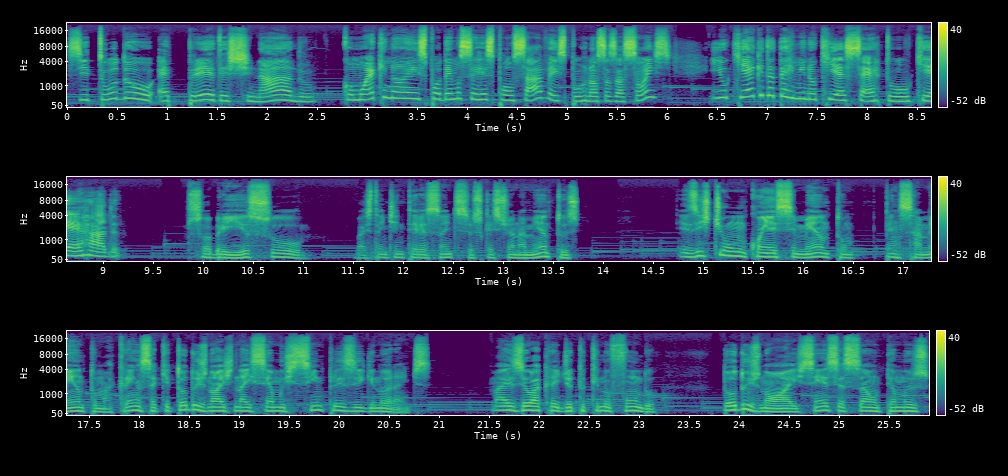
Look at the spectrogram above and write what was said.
Se tudo é predestinado, como é que nós podemos ser responsáveis por nossas ações? E o que é que determina o que é certo ou o que é errado? Sobre isso, bastante interessante seus questionamentos. Existe um conhecimento, um pensamento, uma crença que todos nós nascemos simples e ignorantes. Mas eu acredito que no fundo, todos nós, sem exceção, temos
